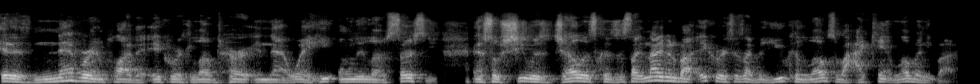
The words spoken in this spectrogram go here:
It is never implied that Ikaris loved her in that way. He only loved Sersi, and so she was jealous because it's like not even about Ikaris. It's like, but you can love somebody. I can't love anybody.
